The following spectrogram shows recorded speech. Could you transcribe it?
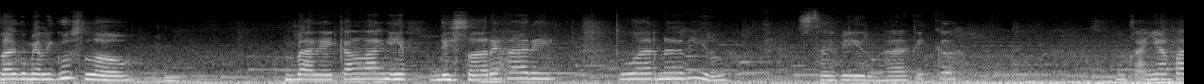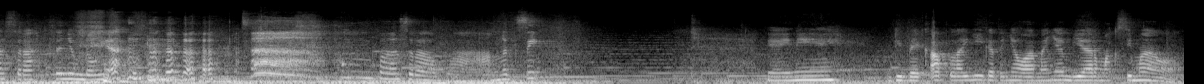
Lagu Melly Guslow. Bagaikan langit di sore hari Warna biru Sebiru hatiku Mukanya pasrah Senyum dong ya. Hmm, Pasrah banget sih. Ya ini di backup lagi katanya warnanya biar maksimal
